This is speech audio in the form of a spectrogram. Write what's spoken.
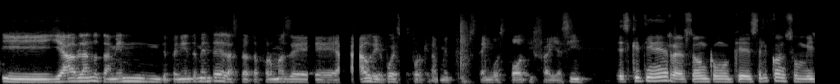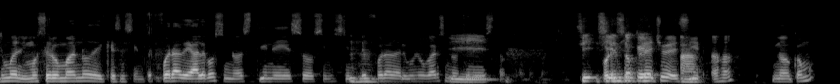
Y ya hablando también independientemente de las plataformas de audio, pues porque también pues, tengo Spotify y así. Es que tienes razón, como que es el consumismo del mismo ser humano de que se siente fuera de algo si no tiene eso, si no se siente fuera de algún lugar si no tiene esto. Sí, Por siento el que... hecho de decir, ajá, no, ¿cómo?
